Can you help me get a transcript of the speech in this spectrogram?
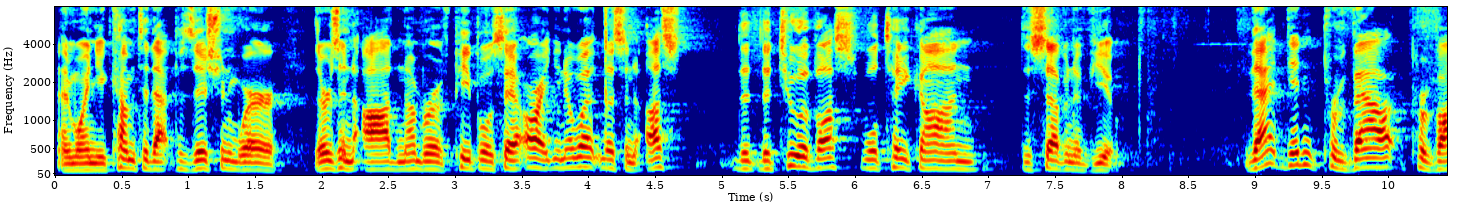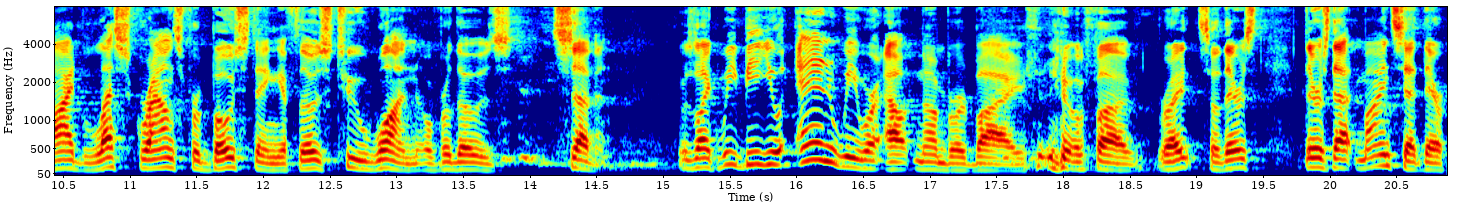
And when you come to that position where there's an odd number of people who say, all right, you know what, listen, us, the, the two of us will take on the seven of you. That didn't provide, provide less grounds for boasting if those two won over those seven. It was like we beat you and we were outnumbered by, you know, five, right? So there's there's that mindset there.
